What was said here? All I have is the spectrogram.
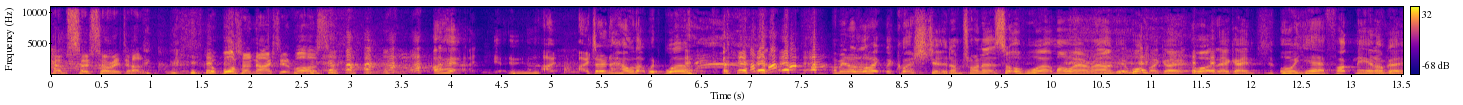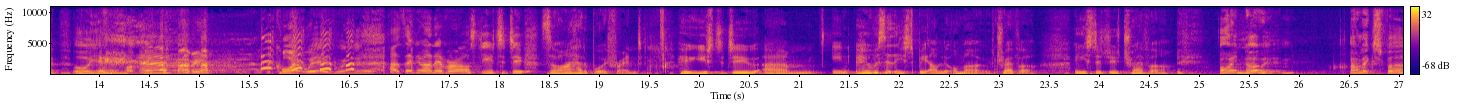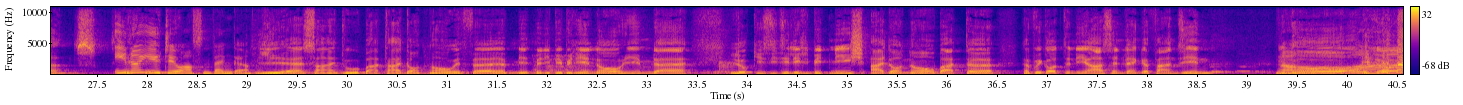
I'm so sorry, darling. But what a night it was. I, I, I don't know how that would work. I mean, I like the question. I'm trying to sort of work my way around it. What they go, what they're going. Oh yeah, fuck me, and I'm going. Oh yeah, fuck me. I mean, it'd be quite weird, wouldn't it? Has anyone ever asked you to do? So I had a boyfriend who used to do. Um, in, who was it that used to be our little Mo? Trevor. He used to do Trevor. I know him, Alex Ferns. You know you do Arsene Wenger. Yes, I do, but I don't know if uh, many people here know him. Uh, look, is it a little bit niche? I don't know, but uh, have we got any Arsene Wenger fans in? No, no.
